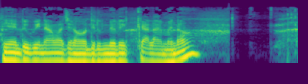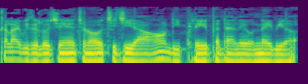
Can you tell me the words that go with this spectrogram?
ပြန်တူပြီးနားမှာကျွန်တော်ဒီလိုမျိုးလေးကတ်လိုက်မယ်နော်ကတ်လိုက်ပြီဆိုလို့ရှိရင်ကျွန်တော်တို့ကြည့်ကြည့်အောင်ဒီ play button လေးကိုနှိပ်ပြီးတော့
